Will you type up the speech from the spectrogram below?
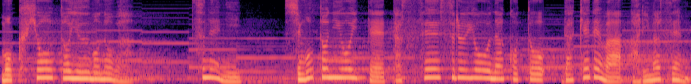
目標というものは常に仕事において達成するようなことだけではありません。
